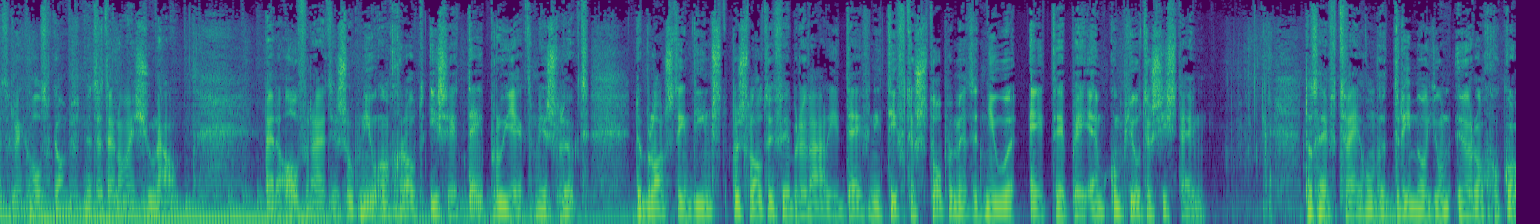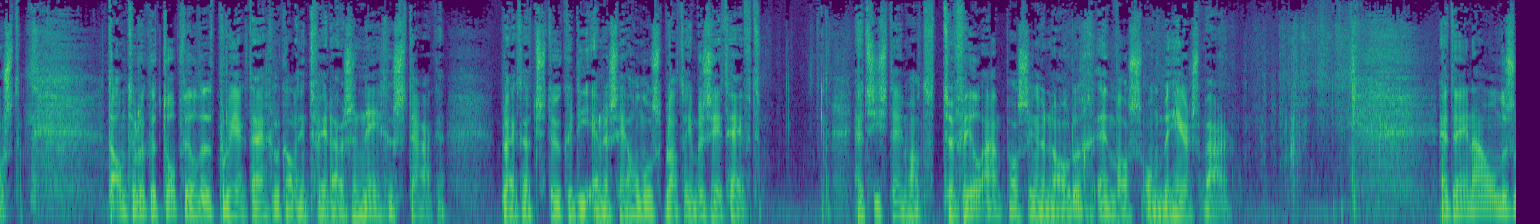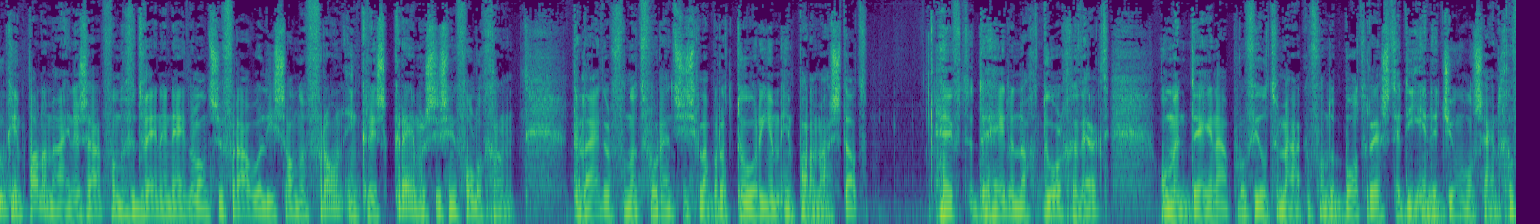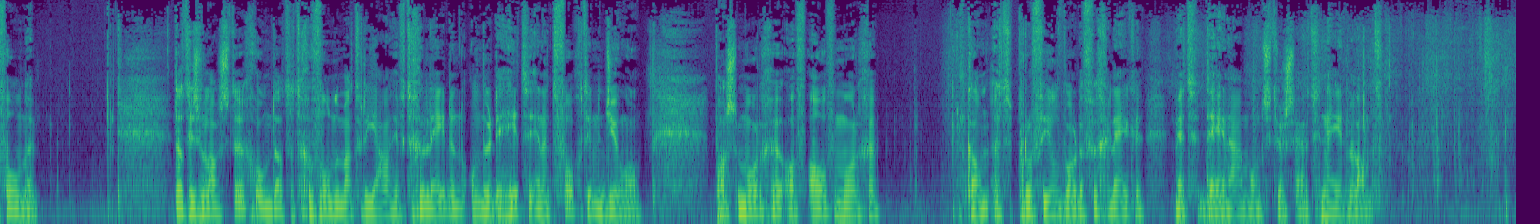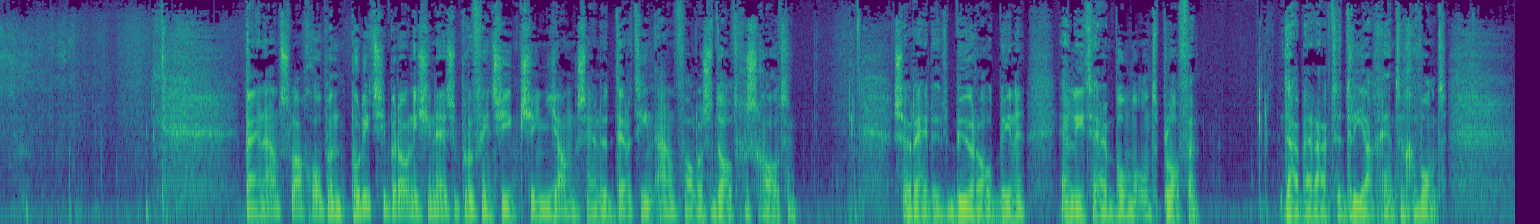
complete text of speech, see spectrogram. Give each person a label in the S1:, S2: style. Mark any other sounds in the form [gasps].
S1: Patrick Holtkamp met het NOS-journaal. Bij de overheid is opnieuw een groot ICT-project mislukt. De Belastingdienst besloot in februari definitief te stoppen met het nieuwe ETPM-computersysteem. Dat heeft 203 miljoen euro gekost. De ambtelijke top wilde het project eigenlijk al in 2009 staken. Blijkt uit stukken die NRC Handelsblad in bezit heeft. Het systeem had te veel aanpassingen nodig en was onbeheersbaar. Het DNA-onderzoek in Panama in de zaak van de verdwenen Nederlandse vrouwen Lisanne Vroon en Chris Kremers is in volle gang. De leider van het forensisch laboratorium in Panama-stad heeft de hele nacht doorgewerkt om een DNA-profiel te maken van de botresten die in de jungle zijn gevonden. Dat is lastig omdat het gevonden materiaal heeft geleden onder de hitte en het vocht in de jungle. Pas morgen of overmorgen kan het profiel worden vergeleken met DNA-monsters uit Nederland. Bij een aanslag op een politiebureau in de Chinese provincie Xinjiang zijn er 13 aanvallers doodgeschoten. Ze reden het bureau binnen en lieten er bommen ontploffen. Daarbij raakten drie agenten gewond.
